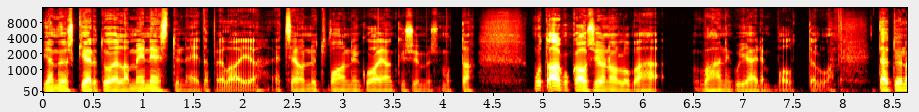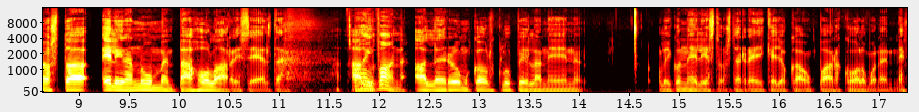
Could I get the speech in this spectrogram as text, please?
ja myös kiertueella menestyneitä pelaajia, että se on nyt vaan niin kuin ajan kysymys, mutta, mutta alkukausi on ollut vähän, vähän niin kuin jäiden polttelua. Täytyy nostaa Elina Nummenpää Holari sieltä. Aivan. Alle Room Golf Clubilla, niin oliko 14 reikä, joka on par kolmonen, niin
